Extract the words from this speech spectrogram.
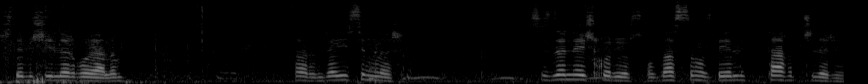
İşte bir şeyler koyalım. Karınca yesinler. Sizler ne iş görüyorsunuz? Nasılsınız değerli takipçilerim?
